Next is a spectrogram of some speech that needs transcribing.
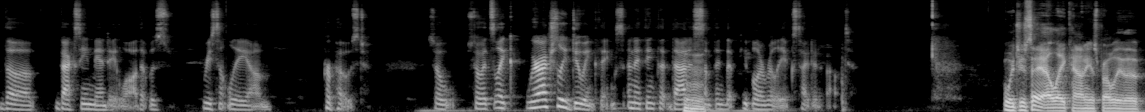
the vaccine mandate law that was recently um, proposed. So, so it's like we're actually doing things, and I think that that mm-hmm. is something that people are really excited about. Would you say LA County is probably the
